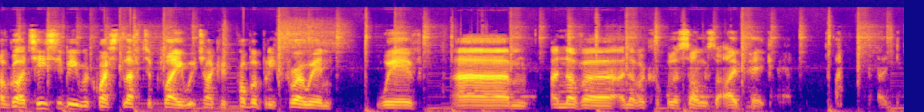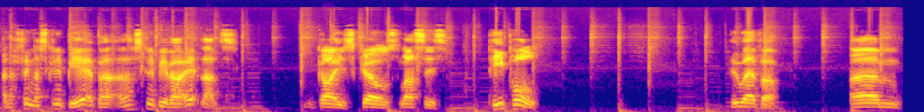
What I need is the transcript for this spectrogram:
I've got a TCB request left to play, which I could probably throw in with um, another another couple of songs that I pick. And I think that's going to be it. About that's going to be about it, lads, guys, girls, lasses, people, whoever. Um,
